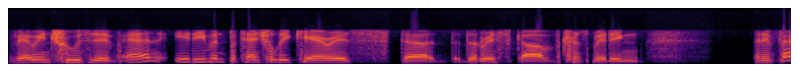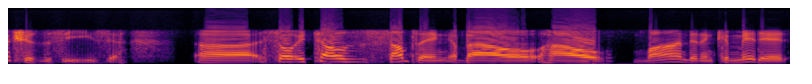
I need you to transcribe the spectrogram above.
very intrusive, and it even potentially carries the, the risk of transmitting an infectious disease. Uh, so it tells something about how bonded and committed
